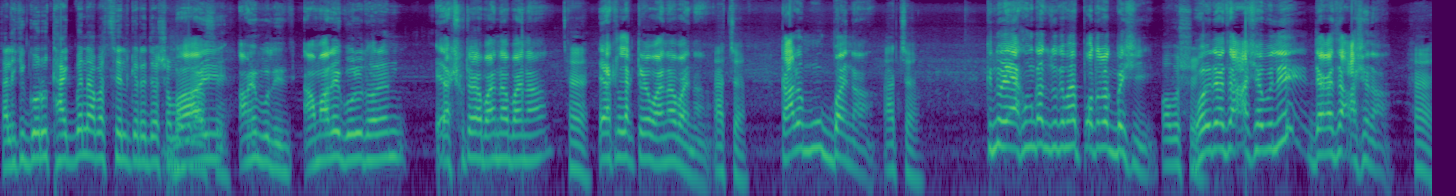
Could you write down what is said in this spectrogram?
তাহলে কি গরু থাকবে না? আবার সেল করে দেওয়ার সম্ভাবনা ভাই আছে? আমি বলি আমার এই গরু ধরেন একশো টাকা বায়না বায়না। হ্যাঁ। এক লাখ টাকা বায়না বায়না। আচ্ছা। কারও মুখ বায়না। আচ্ছা। কিন্তু এখনকার যুগে ভাই প্রতারক বেশি। অবশ্যই। হয়ে দেখা যাচ্ছে আসে বলি দেখা যাচ্ছে আসে না। হ্যাঁ।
